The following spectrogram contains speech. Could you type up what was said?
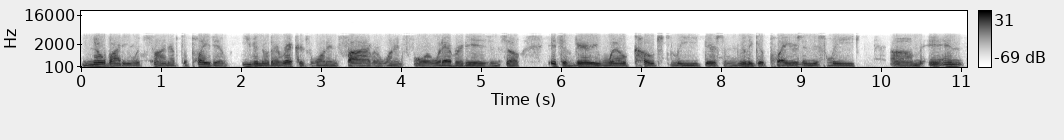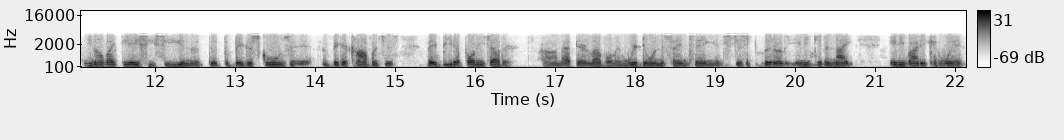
nobody would sign up to play them, even though their record's one in five or one in four, whatever it is. And so it's a very well coached league. There's some really good players in this league. Um, and, and you know, like the ACC and the, the, the bigger schools, the bigger conferences, they beat up on each other um, at their level, and we're doing the same thing. It's just literally any given night, anybody can win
